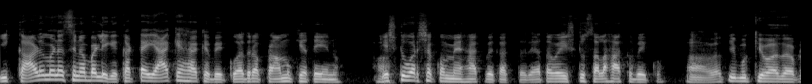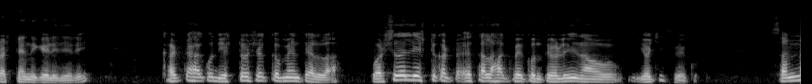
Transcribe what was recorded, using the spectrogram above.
ಈ ಕಾಳು ಮೆಣಸಿನ ಬಳ್ಳಿಗೆ ಕಟ್ಟ ಯಾಕೆ ಹಾಕಬೇಕು ಅದರ ಪ್ರಾಮುಖ್ಯತೆ ಏನು? ಎಷ್ಟು ವರ್ಷಕ್ಕೊಮ್ಮೆ ಹಾಕಬೇಕಾಗ್ತದೆ ಅಥವಾ ಎಷ್ಟು ಸಲ ಹಾಕಬೇಕು? ಅತಿ ಮುಖ್ಯವಾದ ಪ್ರಶ್ನೆಯನ್ನು ಕೇಳಿದ್ದೀರಿ. ಕಟ್ಟ ಹಾಕೋದು ಎಷ್ಟು ವರ್ಷಕ್ಕೊಮ್ಮೆ ಅಂತ ಅಲ್ಲ ವರ್ಷದಲ್ಲಿ ಎಷ್ಟು ಕಟ್ಟ ಸಲ ಹಾಕಬೇಕು ಅಂತ ಹೇಳಿ ನಾವು ಯೋಚಿಸಬೇಕು. ಸಣ್ಣ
